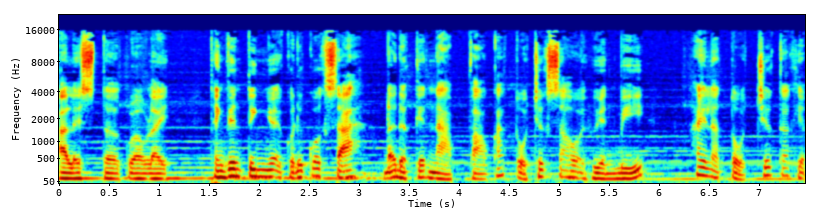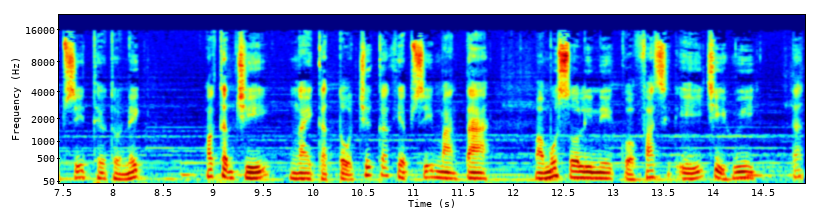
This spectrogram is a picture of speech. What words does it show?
Aleister Crowley, thành viên tinh nhuệ của Đức Quốc xã, đã được kết nạp vào các tổ chức xã hội huyền bí hay là tổ chức các hiệp sĩ Teutonic, hoặc thậm chí ngay cả tổ chức các hiệp sĩ Manta mà Mussolini của phát xít Ý chỉ huy đã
